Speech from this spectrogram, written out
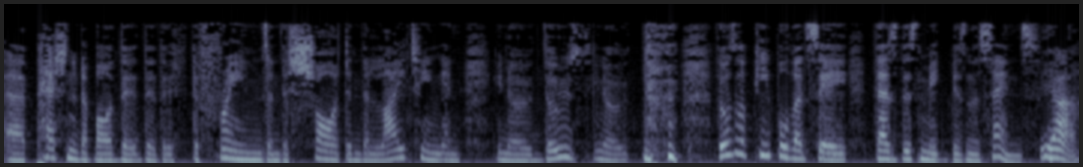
uh, passionate about the, the, the, the frames and the shot and the lighting and you know those you know those are the people that say does this make business sense? Yeah.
